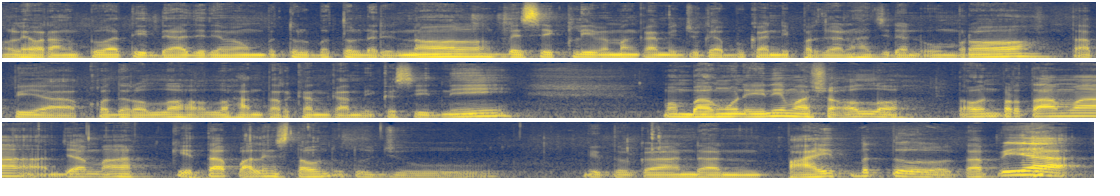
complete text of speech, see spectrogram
oleh orang tua tidak, jadi memang betul-betul dari nol. Basically memang kami juga bukan di perjalanan haji dan umroh, tapi ya qadar Allah Allah hantarkan kami ke sini membangun ini masya Allah. Tahun pertama jamaah kita paling setahun itu tujuh gitu kan dan pahit betul. Tapi ya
